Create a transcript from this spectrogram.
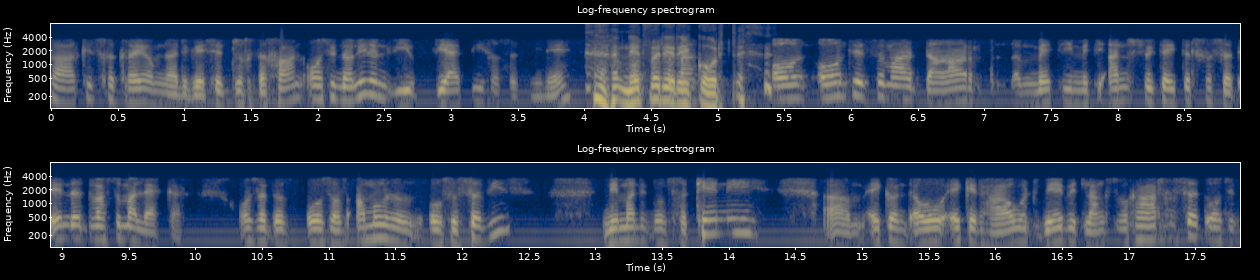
kaartjies gekry om na die wedstryd toe te gaan. Ons het nou nie in VIP gesit nie, né? Net vir die rekord. On, ons het sommer daar met die met die ander spectators gesit en dit was sommer lekker. Ons het ons, ons was almal in ons service. Niemand het ons geken nie. Um ek kon oh, ek het Howard weer met langs mekaar gesit. Ons het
